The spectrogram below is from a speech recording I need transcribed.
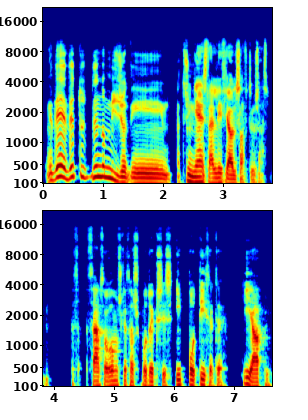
Δεν, δεν, δεν νομίζω ότι τους νοιάζει τα αλήθεια όλους αυτούς, ας πούμε. Θα έρθω όμως και θα σου πω το εξής. Υποτίθεται η Apple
